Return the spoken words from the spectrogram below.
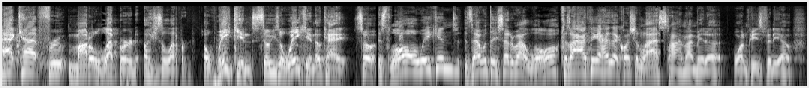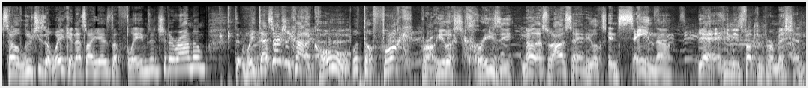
Cat, cat, fruit, model, leopard. Oh, he's a leopard. Awakened. So he's awakened. Okay. So is Law awakened? Is that what they said about Law? Because I, I, think I had that question last time I made a One Piece video. So Lucci's awakened. That's why he has the flames and shit around him. Wait, that's actually kind of cold. What the fuck? Bro, he looks crazy. No, that's what I was saying. He looks insane though. Yeah, he needs fucking permission.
